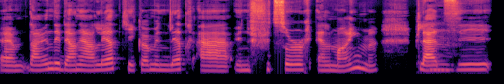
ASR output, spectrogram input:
Euh, dans une des dernières lettres, qui est comme une lettre à une future elle-même. Puis elle mmh. dit...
